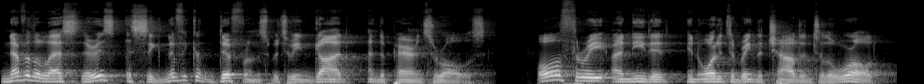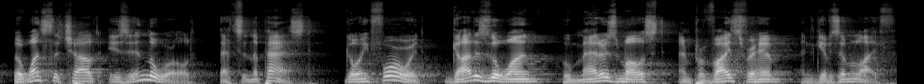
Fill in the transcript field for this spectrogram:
nevertheless there is a significant difference between God and the parents' roles. All three are needed in order to bring the child into the world, but once the child is in the world, that's in the past. Going forward, God is the one who matters most and provides for him and gives him life.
